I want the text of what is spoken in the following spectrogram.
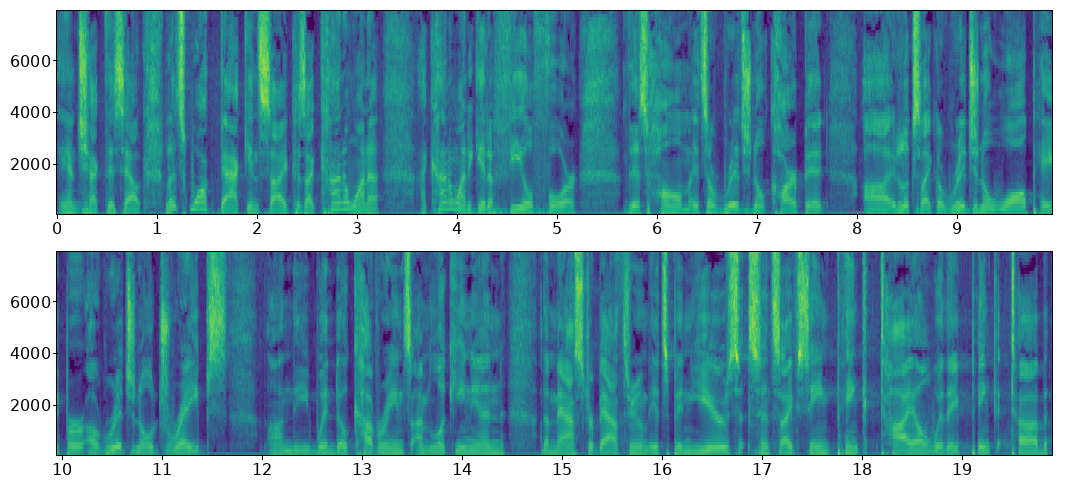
and check this out. Let's walk back inside because I kind of want to I kind of want to get a feel for this home. It's original carpet. Uh, it looks like original wallpaper, original drapes on the window coverings. I'm looking in the master bathroom. It's been years since I've seen pink tile with a pink tub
